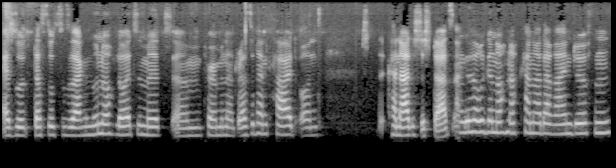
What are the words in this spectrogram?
also dass sozusagen nur noch Leute mit ähm, Permanent Resident Card und kanadische Staatsangehörige noch nach Kanada rein dürfen.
